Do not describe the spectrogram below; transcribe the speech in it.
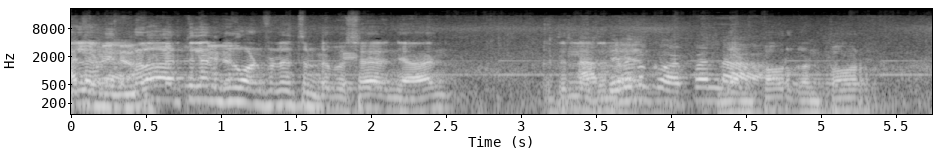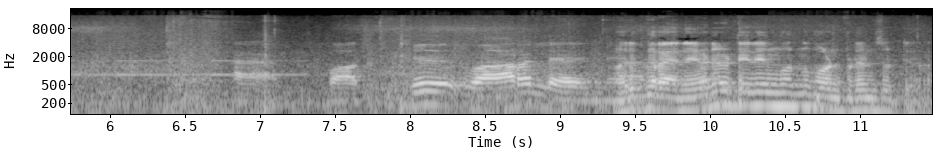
അല്ല നിങ്ങളെ കാര്യത്തിൽ എനിക്ക് കോൺഫിഡൻസ് ഉണ്ട് പക്ഷെ ഞാൻ ഇതില്ല. ഗൺ പവർ ഗൺ പവർ ഒരു ഗ്രനേഡ് കിട്ടിയ ഒന്ന് കോൺഫിഡൻസ് കിട്ടിയത്.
